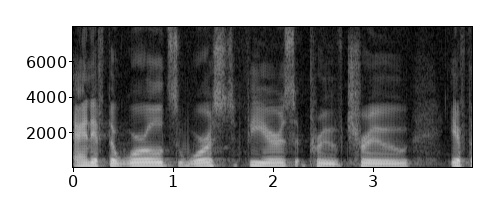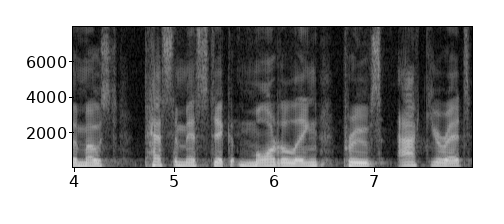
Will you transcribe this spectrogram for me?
And if the world's worst fears prove true, if the most pessimistic modeling proves accurate,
